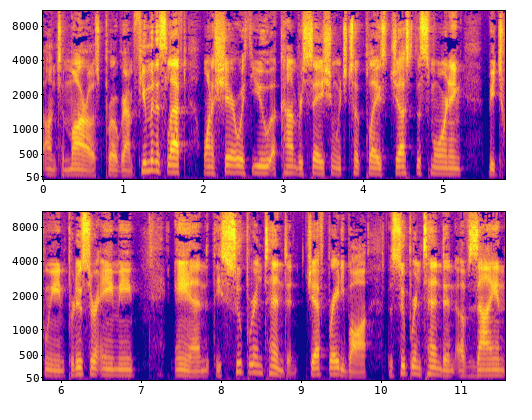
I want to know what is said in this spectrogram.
on tomorrow's program. A few minutes left. I want to share with you a conversation which took place just this morning between producer Amy and the superintendent, Jeff Bradybaugh, the superintendent of Zion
